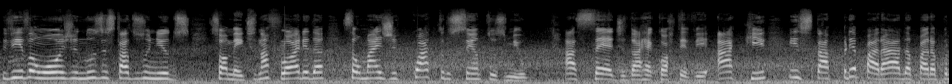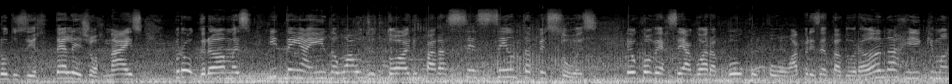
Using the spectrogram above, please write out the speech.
vivam hoje nos Estados Unidos. Somente na Flórida são mais de 400 mil. A sede da Record TV aqui está preparada para produzir telejornais, programas e tem ainda um auditório para 60 pessoas. Eu conversei agora há pouco com a apresentadora Ana Hickman,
